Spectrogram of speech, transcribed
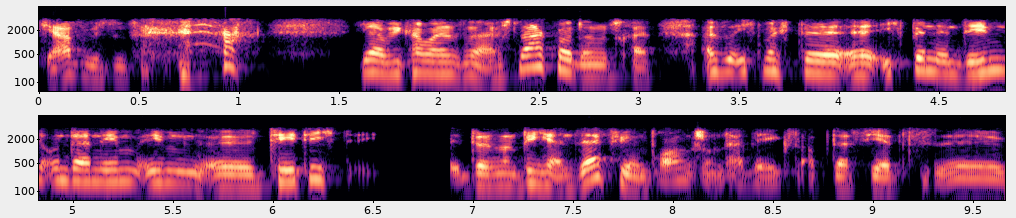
ja, ja, wie kann man das mit einem Schlagwort beschreiben? Also ich möchte, äh, ich bin in den Unternehmen eben äh, tätig, dann bin ich in sehr vielen Branchen unterwegs. Ob das jetzt äh,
